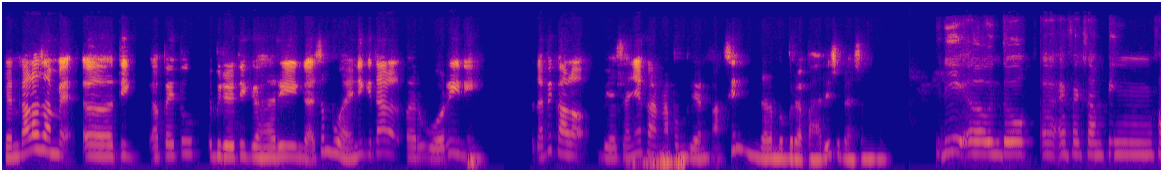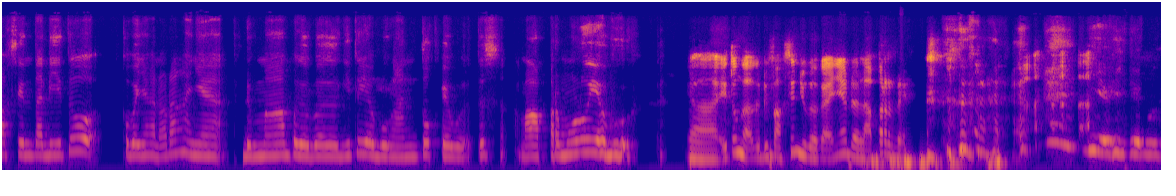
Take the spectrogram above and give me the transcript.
Dan kalau sampai uh, tiga, apa itu lebih dari tiga hari nggak sembuh, ini kita baru worry nih tetapi kalau biasanya karena pemberian vaksin dalam beberapa hari sudah sembuh. Jadi uh, untuk uh, efek samping vaksin tadi itu kebanyakan orang hanya demam, pegel-pegel gitu ya Bu, ngantuk ya Bu. Terus lapar mulu ya Bu. Ya, itu nggak divaksin juga kayaknya udah lapar deh. iya, iya Bu.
